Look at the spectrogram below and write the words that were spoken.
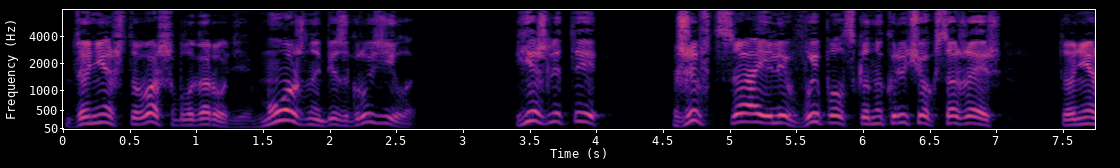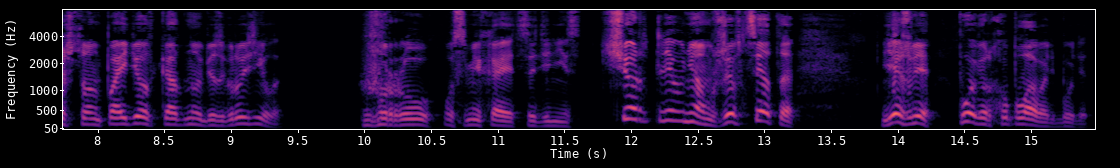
Да не, что, ваше благородие, можно без грузила. Ежели ты живца или выползка на крючок сажаешь, то не, что он пойдет ко дну без грузила. Вру, усмехается Денис. Черт ли в нем, в живце-то, ежели поверху плавать будет.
